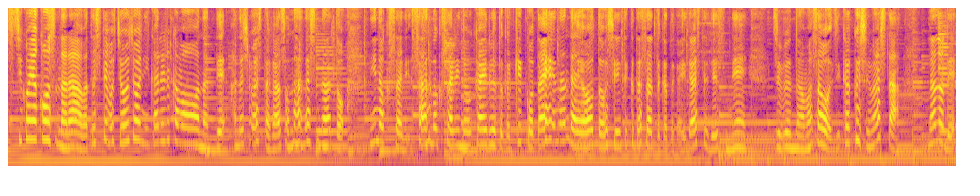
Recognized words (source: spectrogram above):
土小屋コースなら私でも頂上に行かれるかもなんて話しましたがその話の後2の鎖3の鎖の迂回ルートが結構大変なんだよと教えてくださった方がいらしてですね。自分の甘さを自覚しましたなので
